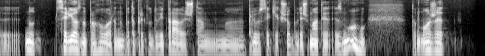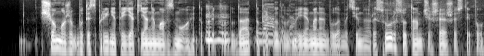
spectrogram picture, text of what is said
е, ну, серйозно проговорено, бо, до прикладу, відправиш там е, плюсик, якщо будеш мати змогу, то може що може бути сприйняте, як я не мав змоги, до прикладу. Да? До прикладу, да, да, в мене було емоційного ресурсу там чи ще щось. Типу,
